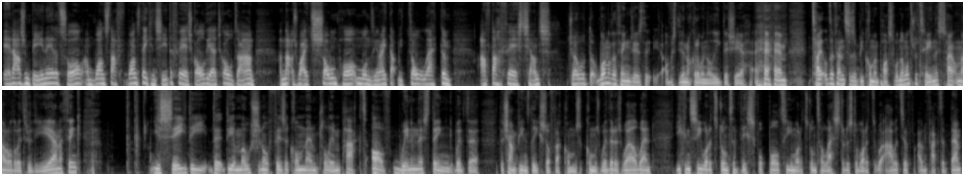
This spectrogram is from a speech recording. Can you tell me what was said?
it hasn't been there at all. And once that once they can see the first goal, the edge goes down, and that's why it's so important Monday night that we don't let them have that first chance. Joe, one of the things is that obviously they're not going to win the league this year. um, title defences have become impossible. No one's retained this title now all the way through the year, and I think you see the, the, the emotional, physical, mental impact of winning this thing with the, the Champions League stuff that comes comes with it as well. When you can see what it's done to this football team, what it's done to Leicester, as to what it, how it's impacted them.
